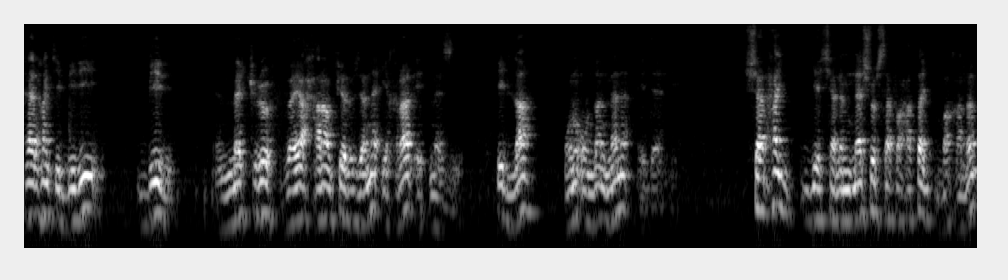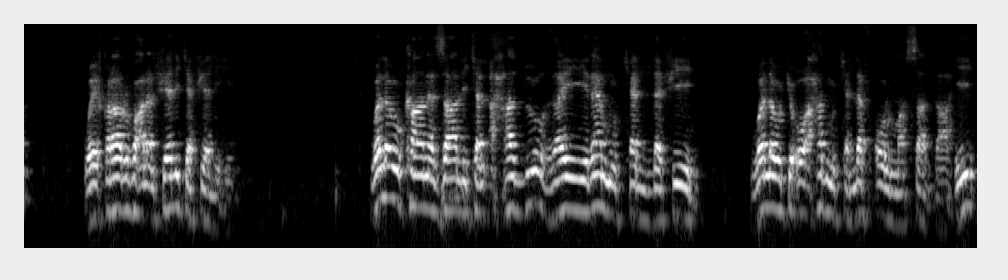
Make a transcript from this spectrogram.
herhangi biri bir mekruh veya haram fiil üzerine ikrar etmezdi. İlla onu ondan mena ederdi. Şerha geçelim, neşru sefahata bakalım Ve ikraruhu alel fiili ke fiilihi. وَلَوْ كَانَ ذَٰلِكَ الْأَحَدُ غَيْرَ مُكَلَّف۪ينَ Velev ki o ahad mükellef olmasa dahi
